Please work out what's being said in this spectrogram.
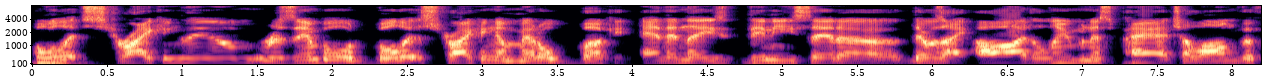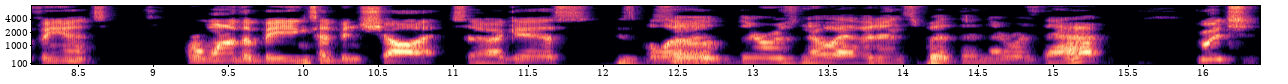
bullets striking them resembled bullets striking a metal bucket. And then they then he said uh there was a odd luminous patch along the fence where one of the beings had been shot. So I guess his blood. So there was no evidence, but then there was that. Which,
